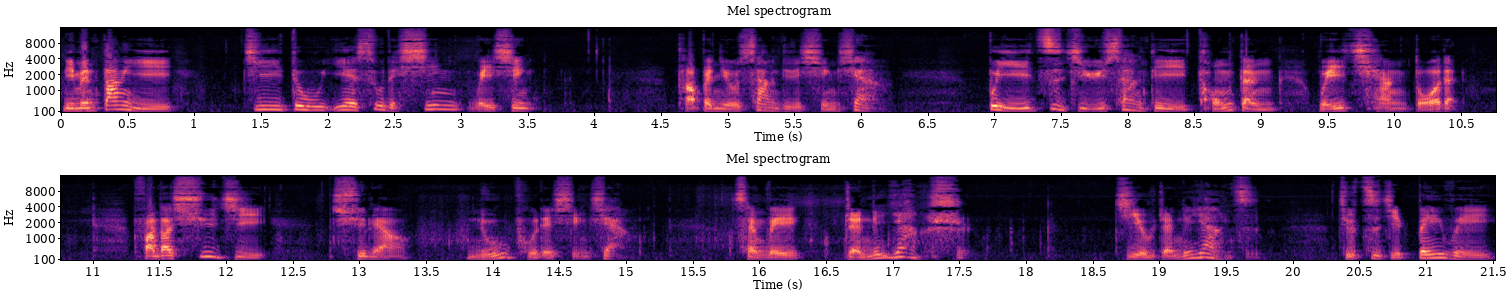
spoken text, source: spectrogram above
你们当以基督耶稣的心为心，他本有上帝的形象，不以自己与上帝同等为抢夺的，反倒虚己，取了奴仆的形象，成为人的样式。既有人的样子，就自己卑微，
